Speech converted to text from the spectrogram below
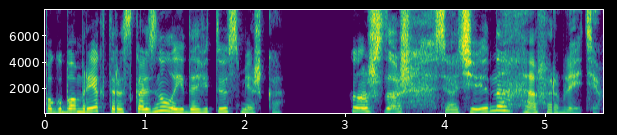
По губам ректора скользнула ядовитая усмешка. Ну что ж, все очевидно, оформляйте.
